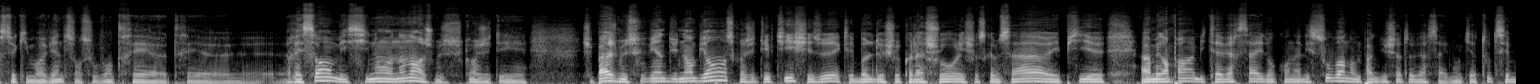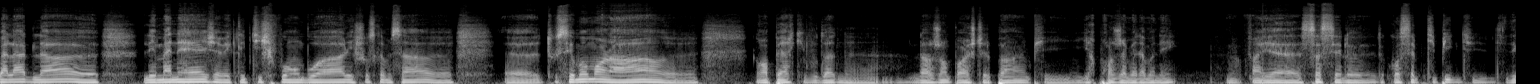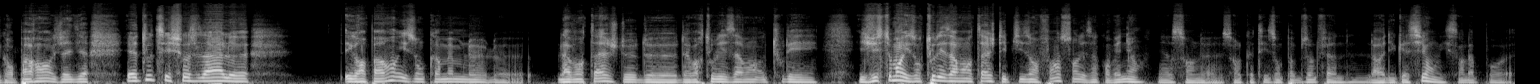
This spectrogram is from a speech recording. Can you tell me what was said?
ceux qui me reviennent sont souvent très euh, très euh, récents mais sinon non non, je me quand j'étais je sais pas, je me souviens d'une ambiance quand j'étais petit chez eux avec les bols de chocolat chaud, les choses comme ça et puis euh, alors mes grands-parents habitaient à Versailles donc on allait souvent dans le parc du château de Versailles. Donc il y a toutes ces balades là, les manèges avec les petits chevaux en bois, les choses comme ça, euh, euh, tous ces moments-là euh, grand-père qui vous donne euh, l'argent pour acheter le pain et puis il reprend jamais la monnaie. Enfin, il y a, ça c'est le, le concept typique du- des grands-parents. J'allais dire, il y a toutes ces choses-là. Le, les grands-parents, ils ont quand même le, le- l'avantage de, d'avoir tous les avant, tous les, et justement, ils ont tous les avantages des petits enfants sans les inconvénients. Sans le, sans le côté, ils ont pas besoin de faire leur éducation. Ils sont là pour, euh,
